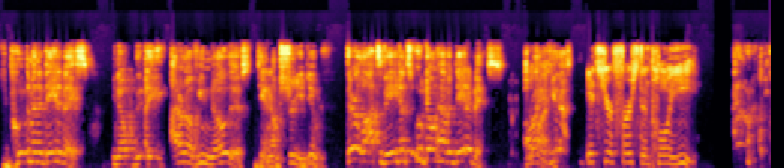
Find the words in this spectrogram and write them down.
you put them in a database. You know, I, I, don't know if you know this, Daniel. I'm sure you do. There are lots of agents who don't have a database. Hold right? on. It's your first employee.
